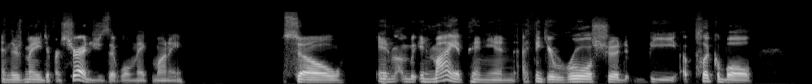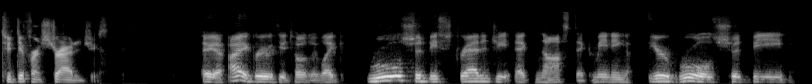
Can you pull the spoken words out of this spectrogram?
and there's many different strategies that will make money. So in in my opinion i think your rules should be applicable to different strategies. Yeah, I agree with you totally. Like rules should be strategy agnostic, meaning your rules should be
